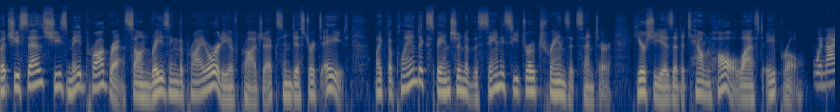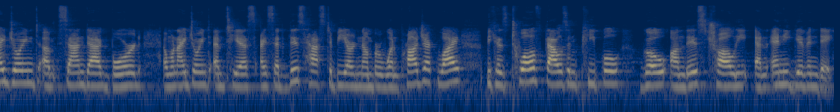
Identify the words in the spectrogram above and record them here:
But she says she's made progress on raising the priority of projects in District 8, like the planned expansion of the San Ysidro Transit Center. Here she is at a town hall last April. When I joined um, SANDAG board and when I joined MTS, I said this has to be our number one project. Why? Because 12,000 people go on this trolley on any given day.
